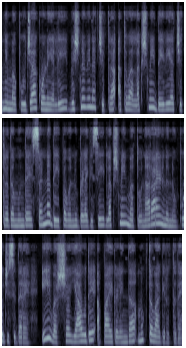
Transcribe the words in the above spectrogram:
ನಿಮ್ಮ ಪೂಜಾ ಕೋಣೆಯಲ್ಲಿ ವಿಷ್ಣುವಿನ ಚಿತ್ರ ಅಥವಾ ಲಕ್ಷ್ಮೀ ದೇವಿಯ ಚಿತ್ರದ ಮುಂದೆ ಸಣ್ಣ ದೀಪವನ್ನು ಬೆಳಗಿಸಿ ಲಕ್ಷ್ಮೀ ಮತ್ತು ನಾರಾಯಣನನ್ನು ಪೂಜಿಸಿದರೆ ಈ ವರ್ಷ ಯಾವುದೇ ಅಪಾಯಗಳಿಂದ ಮುಕ್ತವಾಗಿರುತ್ತದೆ.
